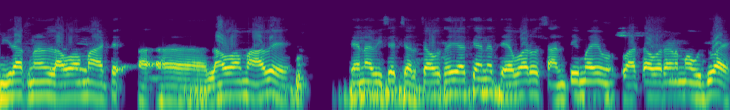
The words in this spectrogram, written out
નિરાકરણ લાવવા માટે લાવવામાં આવે તેના વિશે ચર્ચાઓ થઈ હતી અને તહેવારો શાંતિમય વાતાવરણમાં ઉજવાય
